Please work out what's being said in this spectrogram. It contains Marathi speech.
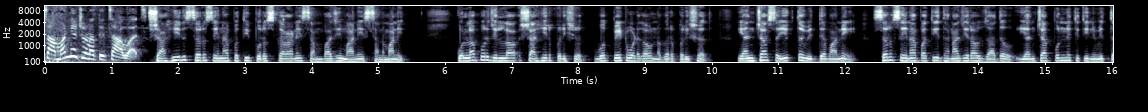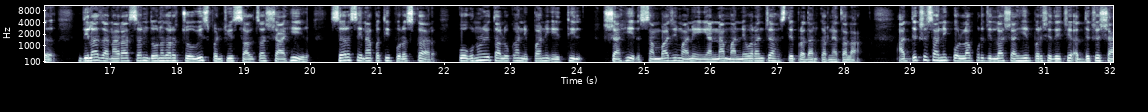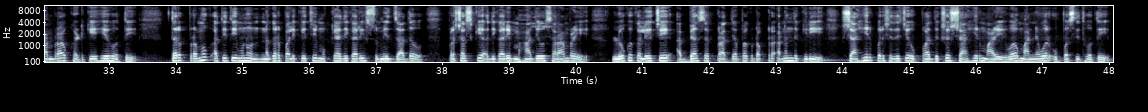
सामान्य जनतेचा आवाज. शाहीर सरसेनापती पुरस्काराने संभाजी माने सन्मानित. कोल्हापूर जिल्हा शाहीर परिषद व पेठवडगाव नगर परिषद यांच्या संयुक्त विद्यमाने सरसेनापती धनाजीराव जाधव यांच्या पुण्यतिथीनिमित्त दिला जाणारा सन दोन हजार चोवीस पंचवीस सालचा शाहीर सरसेनापती पुरस्कार कोगनोळी तालुका निपाणी येथील शाहीर संभाजी माने यांना मान्यवरांच्या हस्ते प्रदान करण्यात आला. अध्यक्षस्थानी कोल्हापूर जिल्हा शाहीर परिषदेचे अध्यक्ष श्यामराव खडके हे होते. तर प्रमुख अतिथी म्हणून नगरपालिकेचे मुख्याधिकारी सुमित जाधव प्रशासकीय अधिकारी महादेव सरांबळे लोककलेचे अभ्यासक प्राध्यापक डॉक्टर आनंद गिरी शाहीर परिषदेचे उपाध्यक्ष शाहीर माळी व मान्यवर उपस्थित होते.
